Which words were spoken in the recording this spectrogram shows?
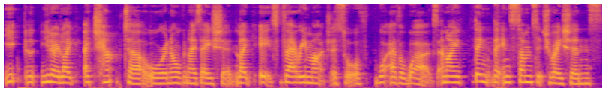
You, you know like a chapter or an organization like it's very much a sort of whatever works and i think that in some situations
